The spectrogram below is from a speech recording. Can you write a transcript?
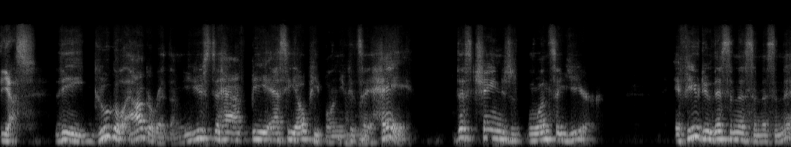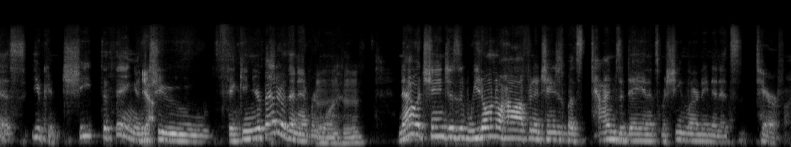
Yes. The Google algorithm, you used to have be SEO people and you could say, hey, this changed once a year. If you do this and this and this and this, you can cheat the thing Yeah. into thinking you're better than everyone. Mhm. Now it changes. We don't know how often it changes, but it's times a day and it's machine learning and it's terrifying.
